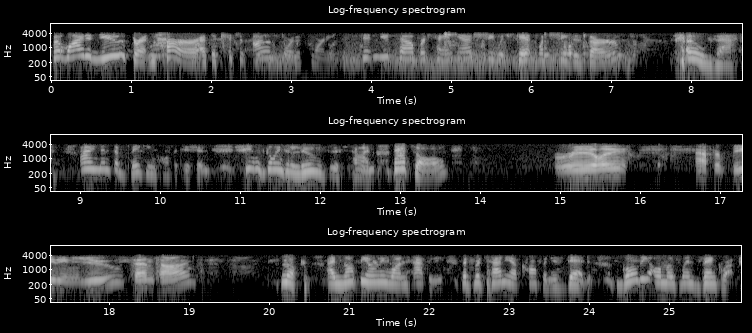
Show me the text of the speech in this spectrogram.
But why did you threaten her at the Kitchen Island store this morning? Didn't you tell Britannia she would get what she deserved? Oh, that. I meant the baking competition. She was going to lose this time. That's all. Really? After beating you ten times? Look, I'm not the only one happy that Britannia Coffin is dead. Goldie almost went bankrupt.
